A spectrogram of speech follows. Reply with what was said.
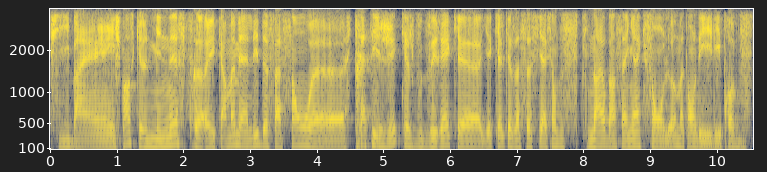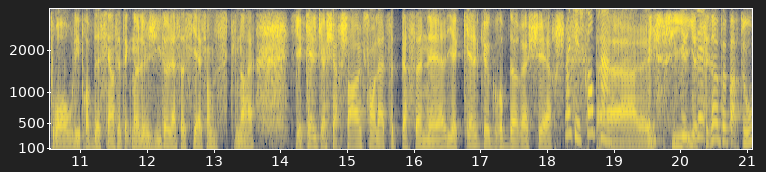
puis ben, je pense que le ministre est quand même allé de façon euh, stratégique. Je vous dirais qu'il y a quelques associations disciplinaires d'enseignants qui sont là, mettons les, les profs d'histoire ou les profs de sciences et technologies, l'association disciplinaire. Il y a quelques chercheurs qui sont là à titre personnel. Il y a quelques groupes de recherche. OK, je comprends. Euh, il, y a tiré un peu partout.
